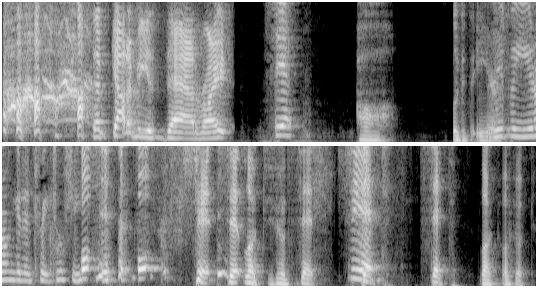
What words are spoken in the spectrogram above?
That's gotta be his dad, right? Sit. Oh, look at the ears. Ziva, you don't get a treat till she Oh, sits. oh, sit, sit, look. He's going sit. Sit. Sit. Sit. Look, look, look.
